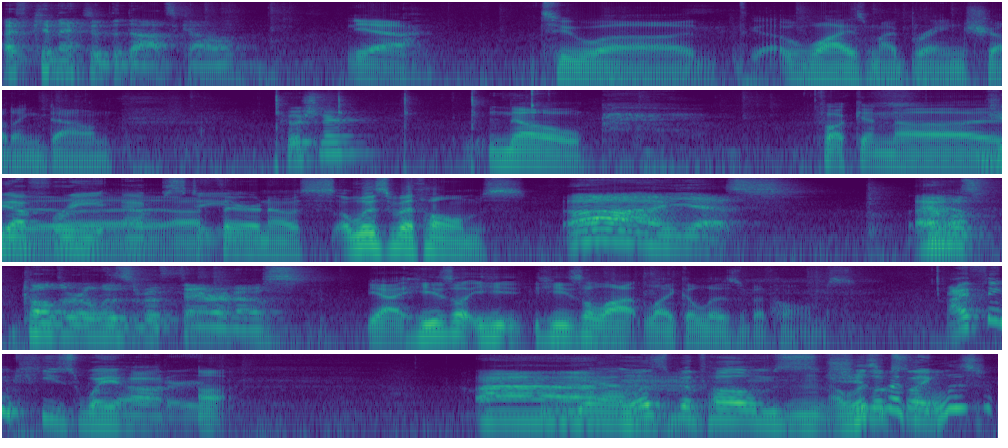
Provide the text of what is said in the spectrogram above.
I've connected the dots, Colin. yeah to uh why is my brain shutting down Kushner? No. Fucking uh Jeffrey uh, Epstein. Uh, Theranos. Elizabeth Holmes. Ah, yes. I Yeah. almost called her Elizabeth Theranos. Yeah, he's a, he, he's a lot like Elizabeth Holmes. I think he's way hotter. Uh, Ah, yeah. Elizabeth Holmes. she Mm, Elizabeth, looks like Elizabeth,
